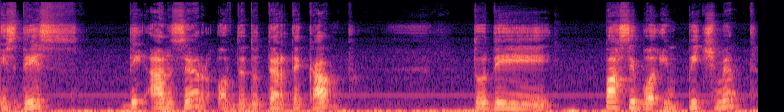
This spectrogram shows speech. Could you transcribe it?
Is this the answer of the Duterte camp to the possible impeachment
